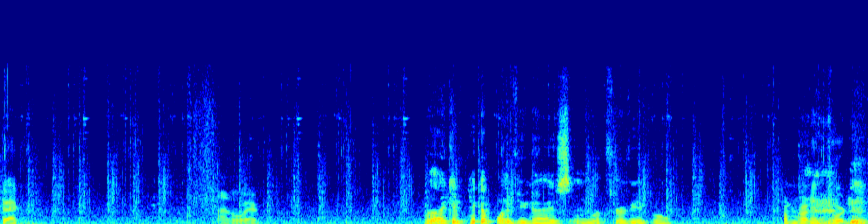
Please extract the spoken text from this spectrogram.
Zach, I'm aware. Well, I can pick up one of you guys and look for a vehicle. I'm running toward the.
